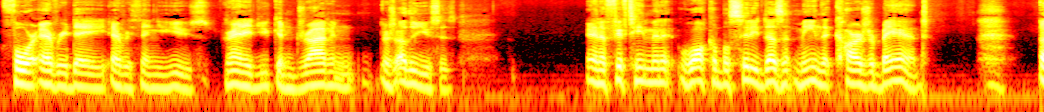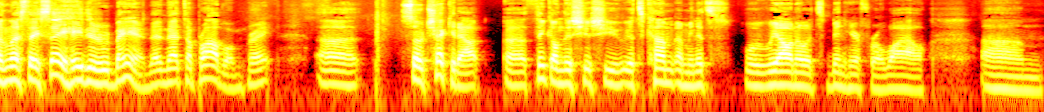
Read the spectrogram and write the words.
for everyday everything you use. Granted, you can drive in. There's other uses And a 15 minute walkable city doesn't mean that cars are banned unless they say hey they're banned then that's a problem right uh, so check it out uh, think on this issue it's come i mean it's we all know it's been here for a while um,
